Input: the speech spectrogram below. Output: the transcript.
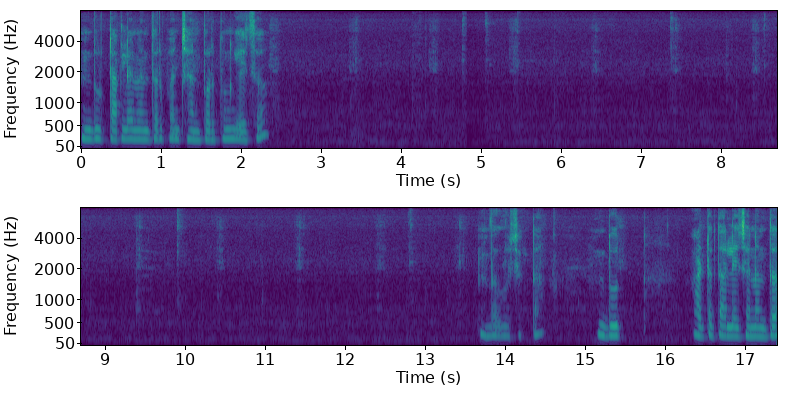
दूध टाकल्यानंतर पण छान परतून घ्यायचं. बघू शकता दूध आटत आल्याच्यानंतर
